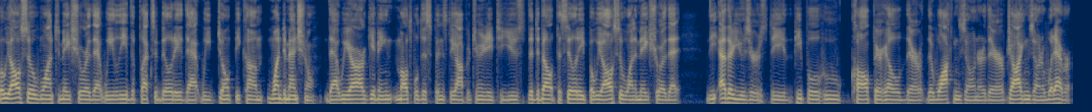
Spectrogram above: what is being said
But we also want to make sure that we leave the flexibility that we don't become one dimensional, that we are giving multiple disciplines the opportunity to use the developed facility, but we also want to make sure that the other users, the people who call Fair Hill their, their walking zone or their jogging zone or whatever,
